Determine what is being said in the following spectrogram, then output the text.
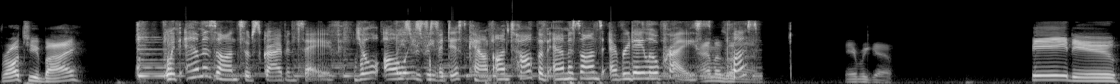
Brought to you by With Amazon Subscribe and Save, you'll always receive a discount on top of Amazon's everyday low price. Amazon. Plus, Here we go. Beedoo.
